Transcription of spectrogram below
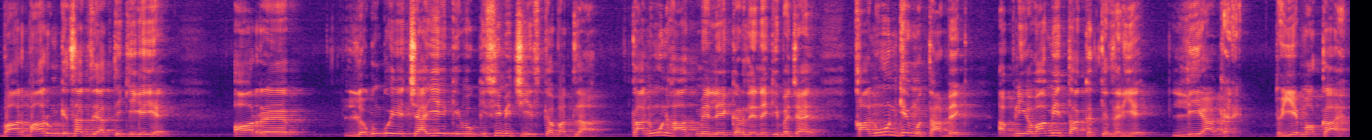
बार बार उनके साथ ज़्यादती की गई है। और लोगों को ये चाहिए कि वो किसी भी चीज़ का बदला कानून हाथ में लेकर लेने की बजाय कानून के मुताबिक अपनी अवामी ताकत के ज़रिए लिया करें। तो ये मौका है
